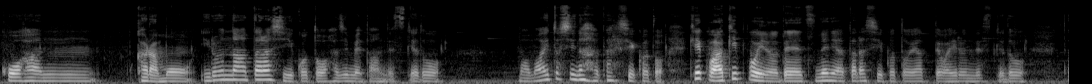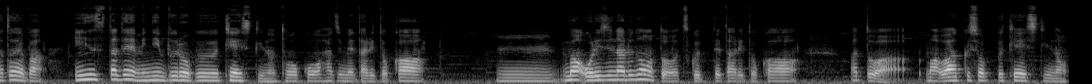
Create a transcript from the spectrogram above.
後半からもいろんな新しいことを始めたんですけどまあ、毎年の新しいこと結構秋っぽいので常に新しいことをやってはいるんですけど例えばインスタでミニブログ形式の投稿を始めたりとかうんまあオリジナルノートを作ってたりとかあとは、まあ、ワークショップ形式の、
